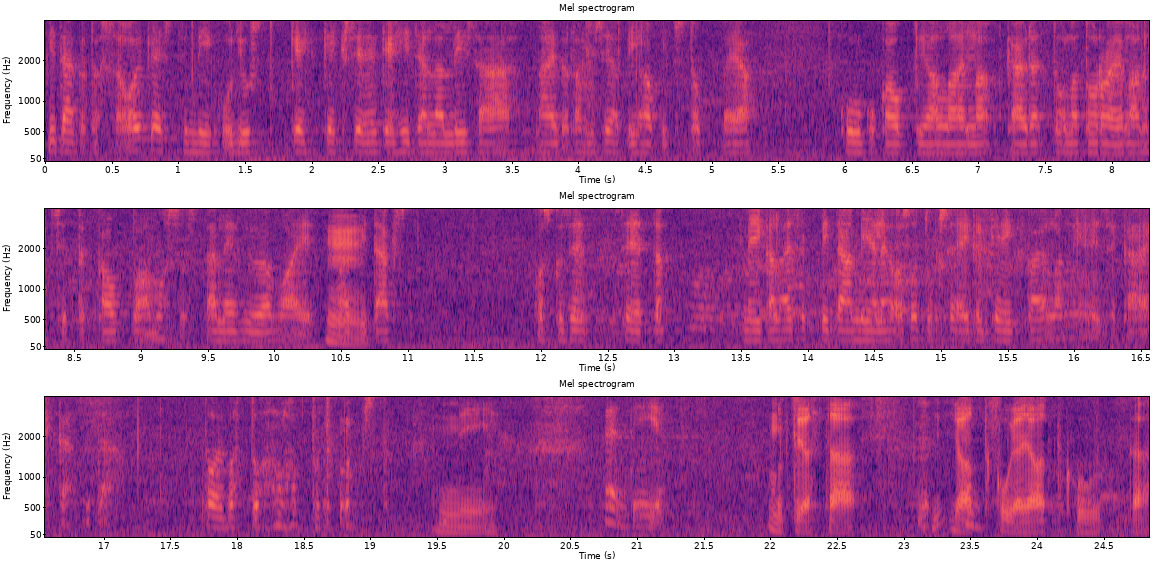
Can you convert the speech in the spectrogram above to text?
pitääkö tässä oikeasti niin kuin just ke- keksiä ja kehitellä lisää näitä tämmöisiä pihapitstoppeja kulkukauppiaan lailla käydä tuolla toreilla nyt sitten kauppaamassa sitä levyä vai, hmm. vai Hmm. pitääkö, koska se, se, että meikäläiset pitää mielenosoituksia eikä keikkailla, niin ei sekään ehkä sitä toivottua lopputulosta. niin. En tiedä. Mutta jos tämä jatkuu ja jatkuu tämä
